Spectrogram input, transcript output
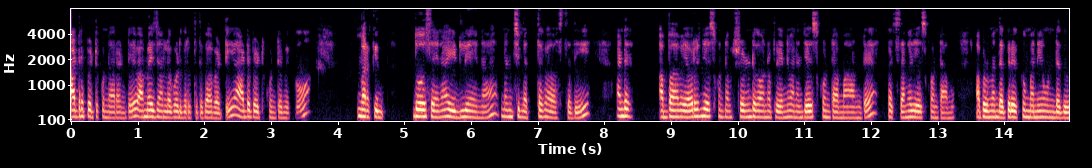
ఆర్డర్ పెట్టుకున్నారంటే అమెజాన్లో కూడా దొరుకుతుంది కాబట్టి ఆర్డర్ పెట్టుకుంటే మీకు మనకి దోశ అయినా ఇడ్లీ అయినా మంచి మెత్తగా వస్తుంది. అండ్ అబ్బా ఎవరేం చేసుకుంటాం? స్టూడెంట్గా ఉన్నప్పుడు ఎన్ని మనం చేసుకుంటామా అంటే ఖచ్చితంగా చేసుకుంటాము. అప్పుడు మన దగ్గర ఎక్కువ మనీ ఉండదు.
